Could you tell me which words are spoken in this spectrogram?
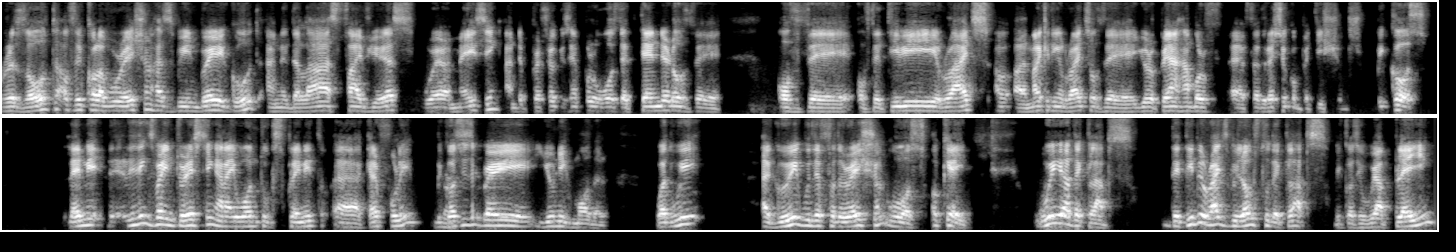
result of the collaboration has been very good. And in the last five years were amazing. And the perfect example was the tender of the of the of the TV rights, uh, marketing rights of the European Handball uh, Federation competitions because let me i think it's very interesting and i want to explain it uh, carefully because it's a very unique model what we agreed with the federation was okay we are the clubs the tv rights belongs to the clubs because if we are playing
